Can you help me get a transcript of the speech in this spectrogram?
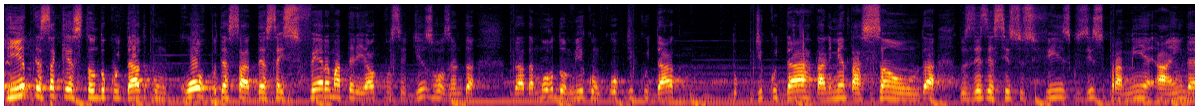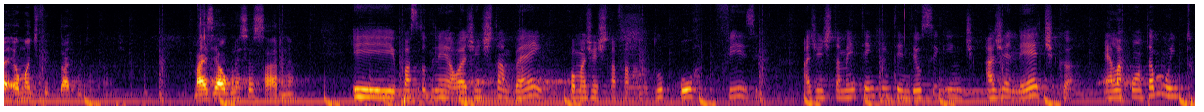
Dentro dessa questão do cuidado com o corpo, dessa, dessa esfera material que você diz, Rosane, da, da, da mordomia com o corpo, de cuidar do- de cuidar da alimentação, da- dos exercícios físicos, isso para mim ainda é uma dificuldade muito grande. Mas é algo necessário, né? E, pastor Daniel, a gente também, como a gente está falando do corpo físico, a gente também tem que entender o seguinte: a genética, ela conta muito.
